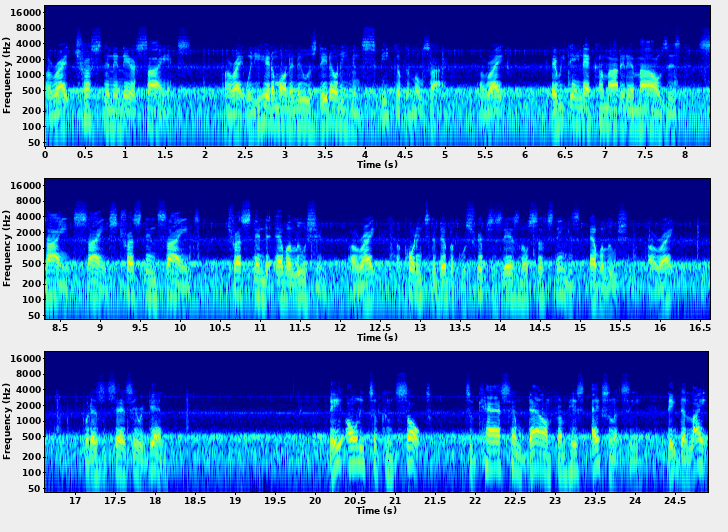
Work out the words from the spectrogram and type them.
all right, trusting in their science, all right. When you hear them on the news, they don't even speak of the Most High, all right. Everything that come out of their mouths is science, science, trust in science, trust in the evolution, all right. According to the biblical scriptures, there's no such thing as evolution, all right. But as it says here again, they only to consult to cast him down from his excellency. They delight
